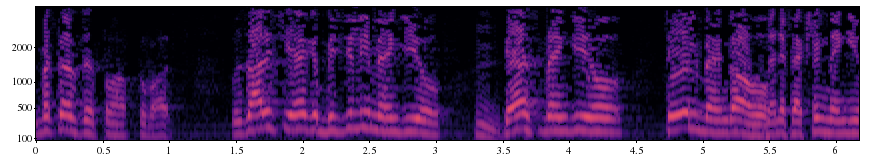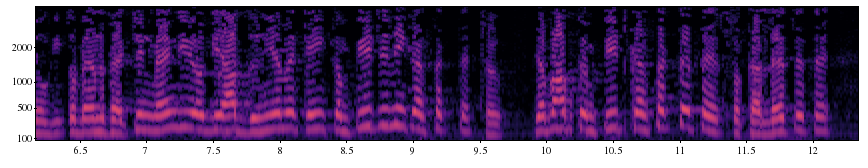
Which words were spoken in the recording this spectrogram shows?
میں کر دیتا ہوں آپ کو بات۔ گزارش یہ ہے کہ بجلی مہنگی ہو گیس مہنگی ہو تیل مہنگا ہو۔ مینوفیکچرنگ مہنگی ہوگی۔ تو مینوفیکچرنگ مہنگی ہوگی آپ دنیا میں کہیں کمپیٹ ہی نہیں کر سکتے۔ جب آپ کمپیٹ کر سکتے تھے تو کر لیتے تھے۔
